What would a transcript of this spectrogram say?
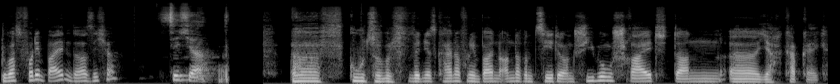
Du warst vor den beiden da, sicher? Sicher. Äh, gut, so, wenn jetzt keiner von den beiden anderen Zeter und Schiebung schreit, dann, äh, ja, Cupcake.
